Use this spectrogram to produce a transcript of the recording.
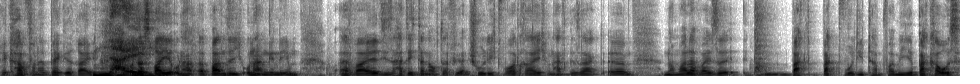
der kam von der Bäckerei. Nein. Und das war ihr unha wahnsinnig unangenehm, äh, weil sie hat sich dann auch dafür entschuldigt, wortreich, und hat gesagt, ähm, normalerweise backt, backt wohl die Familie Backhaus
